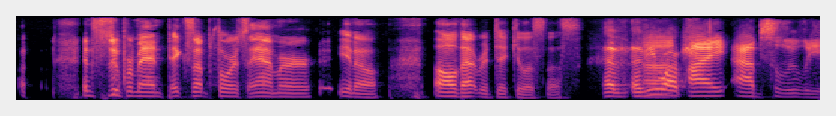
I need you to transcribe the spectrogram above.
and Superman picks up Thor's hammer, you know, all that ridiculousness. Have have you Uh, watched? I absolutely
